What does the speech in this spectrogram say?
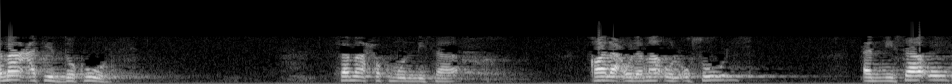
جماعة الذكور. فما حكم النساء؟ قال علماء الأصول النساء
